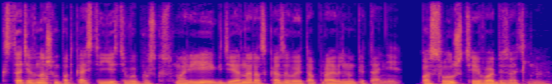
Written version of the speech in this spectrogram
Кстати, в нашем подкасте есть выпуск с Марией, где она рассказывает о правильном питании. Послушайте его обязательно.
